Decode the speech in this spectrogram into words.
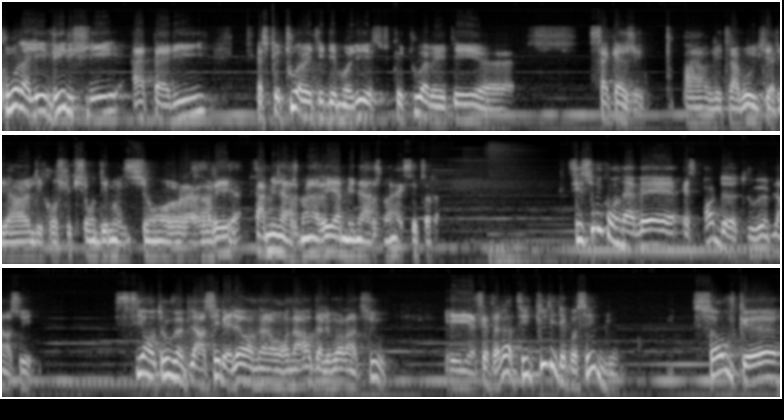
pour aller vérifier à Paris est-ce que tout avait été démoli, est-ce que tout avait été euh, saccagé par les travaux ultérieurs, les constructions, démolitions, ré aménagements, réaménagements, etc. C'est sûr qu'on avait espoir de trouver un plancher. Si on trouve un plancher, bien là, on a, on a hâte d'aller voir en dessous. Et etc. Tu sais, tout était possible. Sauf que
